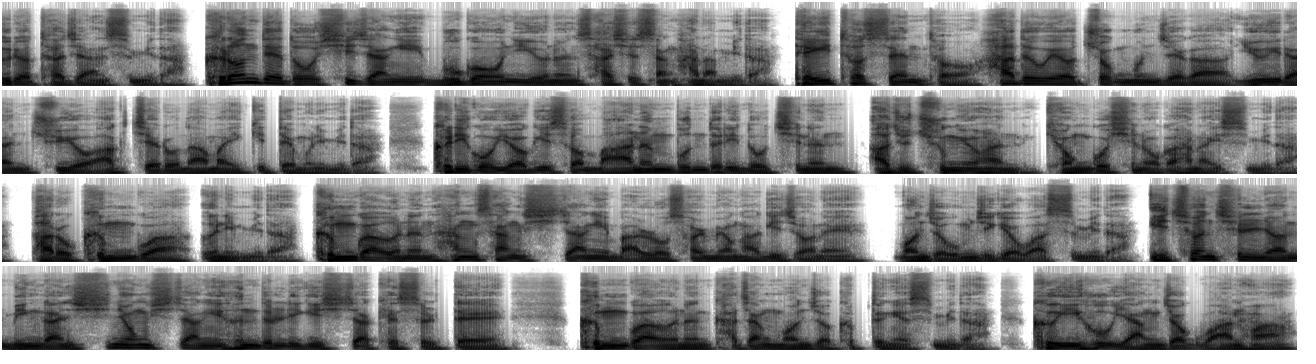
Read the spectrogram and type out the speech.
뚜렷하지 않습니다. 그런데도 시장이 무거운 이유는 사실상 하나입니다. 데이터 센터, 하드웨어 쪽 문제가 유일한 주요 악재로 남아있기 때문입니다. 그리고 여기서 많은 분들이 놓치는 아주 중요한 경고 신호가 하나 있습니다. 바로 금과 은입니다. 금과 은은 항상 시장이 말로 설명하기 전에 먼저 움직여 왔습니다. 2007년 민간 신용시장이 흔들리기 시작했을 때 금과 은은 가장 먼저 급등했습니다. 그 이후 양적 완화,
